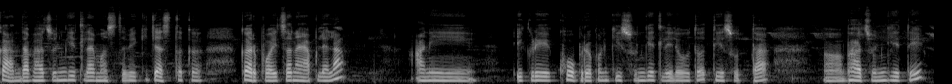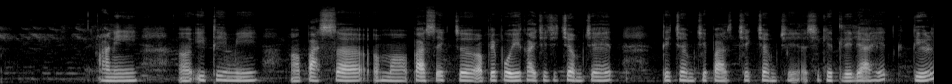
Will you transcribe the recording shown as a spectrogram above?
कांदा भाजून घेतला आहे मस्तपैकी. जास्त क करपवायचं नाही आपल्याला. आणि इकडे खोबरं पण किसून घेतलेलं होतं. ते सुद्धा भाजून घेते. आणि इथे मी पाच सहा म पाच एक च आपले पोहे खायचे जे चमचे आहेत ते चमचे पाच एक चमचे असे घेतलेले आहेत तीळ.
